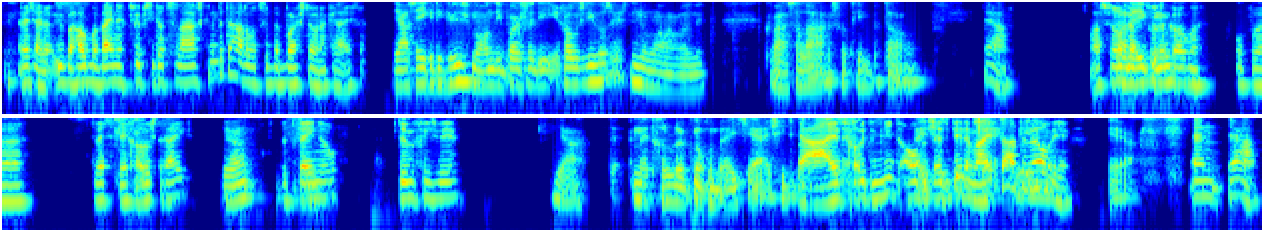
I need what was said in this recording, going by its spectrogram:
En er zijn er überhaupt maar weinig clubs die dat salaris kunnen betalen wat ze bij Barcelona krijgen. ja, zeker die Griezmann, die Barca, die gozer, die was echt niet normaal. eh, Qua salaris wat hij betaalde. Ja. Als we Ja, nog nee, even ben terugkomen op eh, de wedstrijd tegen Oostenrijk. Ja, De 2-0. Dumfries weer. ja. met geluk nog een beetje. Ja, hij schiet Ja, hij schoot hem niet altijd best binnen, maar hij staat er wel weer. Ja. En ja,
